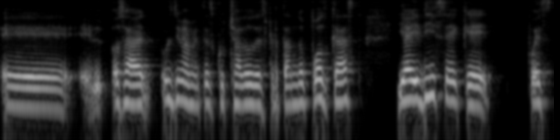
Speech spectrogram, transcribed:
eh, o sea, últimamente he escuchado Despertando Podcast y ahí dice que pues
